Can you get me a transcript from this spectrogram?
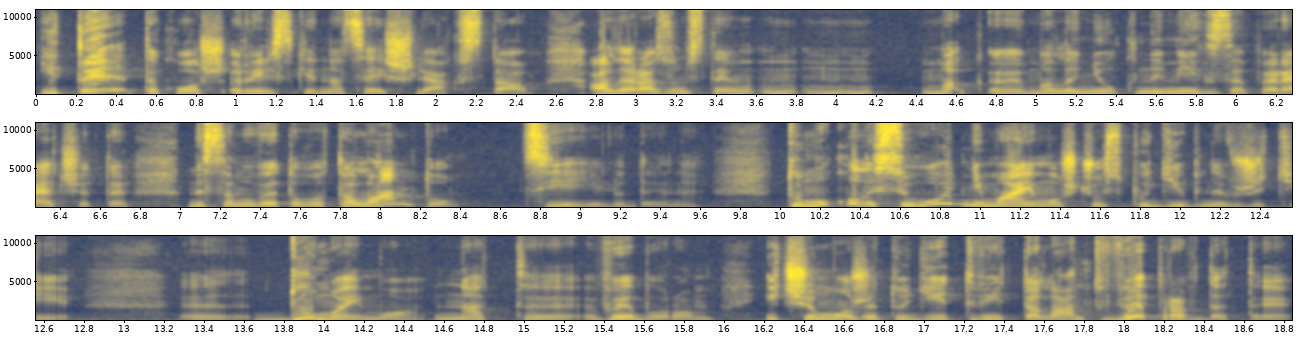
і ти також Рильський на цей шлях став. Але разом з тим Маланюк не міг заперечити несамовитого таланту цієї людини. Тому, коли сьогодні маємо щось подібне в житті, е, думаймо над е, вибором. І чи може тоді твій талант виправдати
